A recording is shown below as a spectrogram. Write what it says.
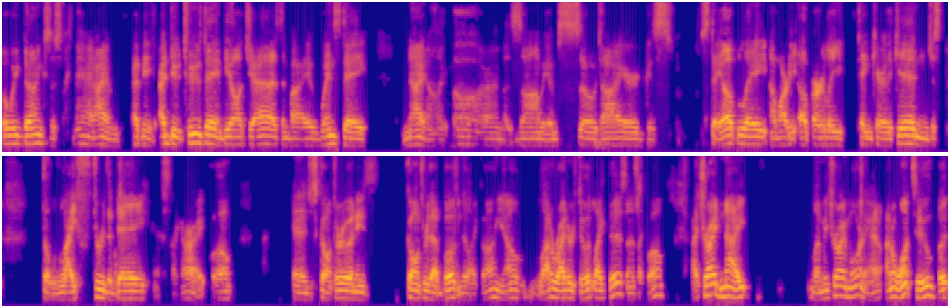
a week done because it's like, man, I am. I'd be. I'd do Tuesday and be all jazzed, and by Wednesday night, I'm like, oh, I'm a zombie. I'm so tired because stay up late. I'm already up early taking care of the kid and just the life through the day. It's like, all right, well, and just going through, and he's going through that book and they're like, well, you know, a lot of writers do it like this. And it's like, well, I tried night. Let me try morning. I don't, I don't want to, but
